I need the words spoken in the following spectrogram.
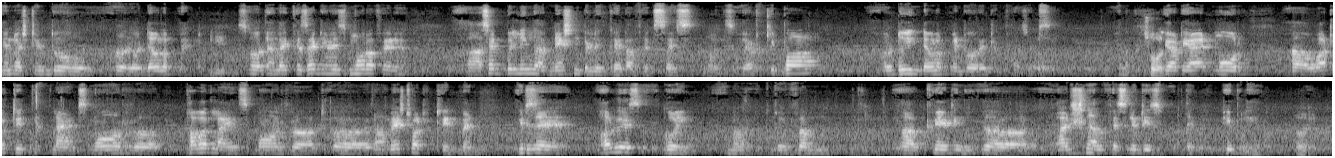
invest into uh, development. So then, like I said, it is more of a asset building or nation building kind of exercise. Right. So we have to keep on uh, doing development oriented projects. You know, have to add more uh, water treatment plants, more uh, power lines, more uh, uh, you know, wastewater treatment. It is a always going you know, to, from uh, creating uh, additional facilities for the people here. Right.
